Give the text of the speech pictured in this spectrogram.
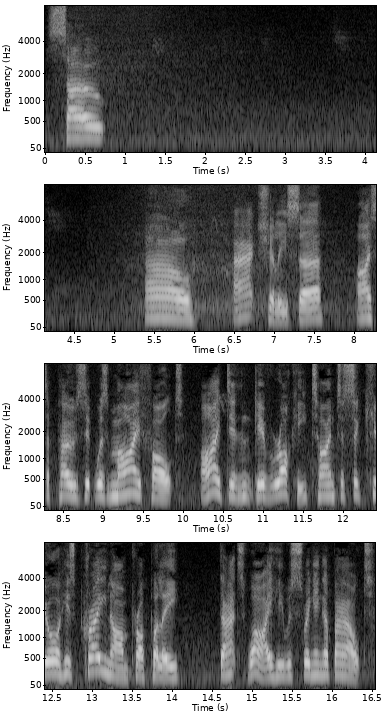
So. Oh, actually, sir, I suppose it was my fault. I didn't give Rocky time to secure his crane arm properly. That's why he was swinging about.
